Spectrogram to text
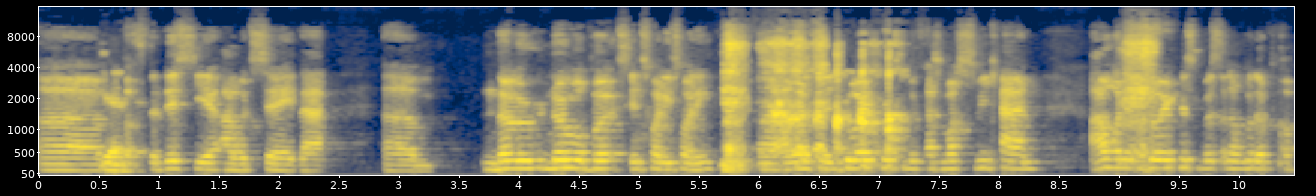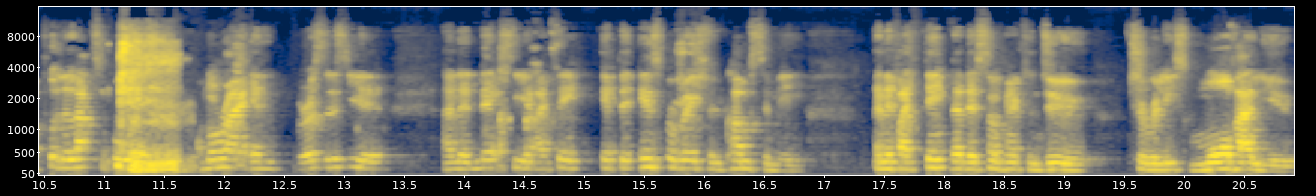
Um, yes. But for this year, I would say that um, no no more books in 2020. Uh, I want to enjoy Christmas as much as we can. I want to enjoy Christmas, and I'm gonna put the laptop away. I'm gonna write in the rest of this year, and then next year, I think if the inspiration comes to me, and if I think that there's something I can do to release more value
